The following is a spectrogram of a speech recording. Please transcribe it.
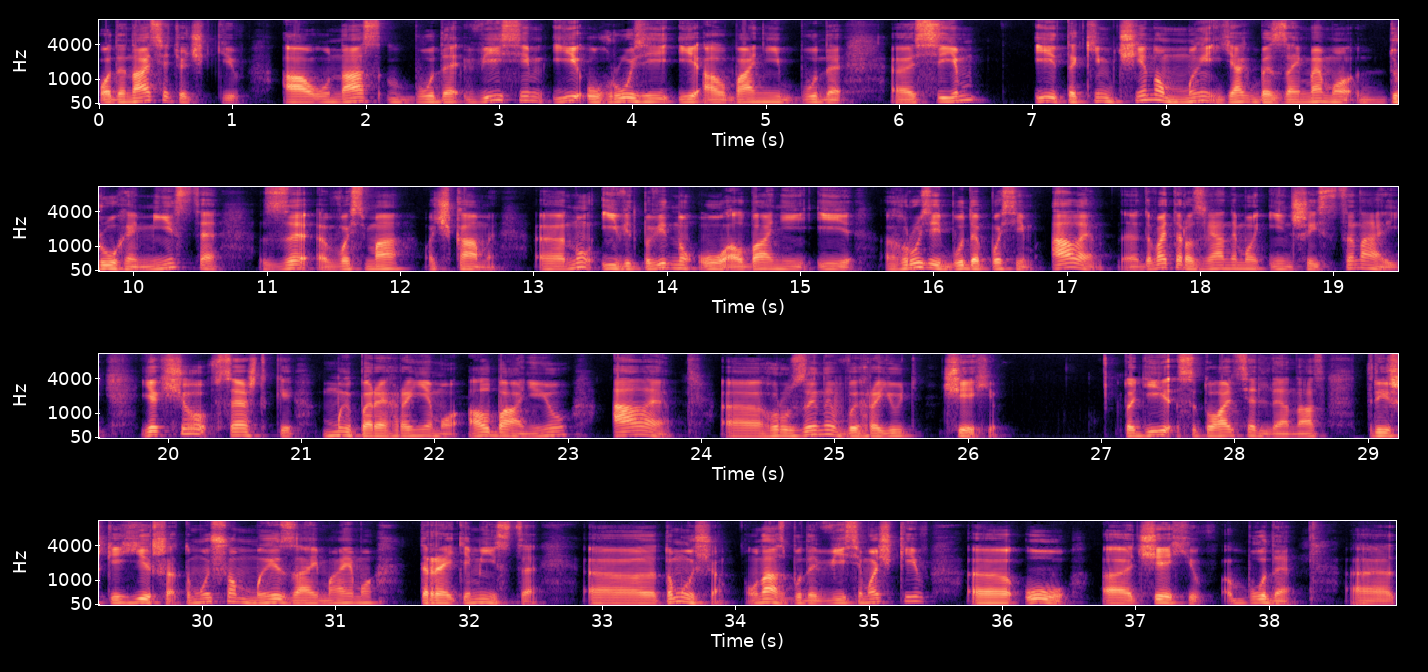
11 очків, а у нас буде 8, і у Грузії і Албанії буде е, 7. І таким чином ми якби займемо друге місце з восьма очками. Е, Ну і відповідно у Албанії і Грузії буде по 7. Але е, давайте розглянемо інший сценарій. Якщо все ж таки ми переграємо Албанію, але е, грузини виграють Чехів. Тоді ситуація для нас трішки гірша, тому що ми займаємо третє місце. Е, тому що у нас буде 8 очків, е, у е, Чехів буде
